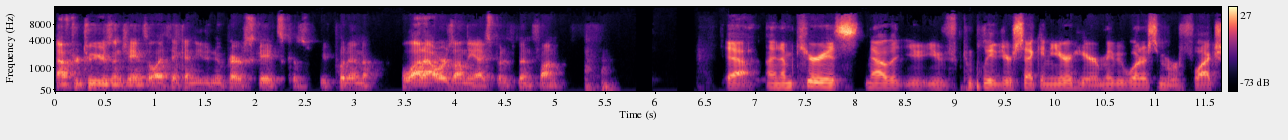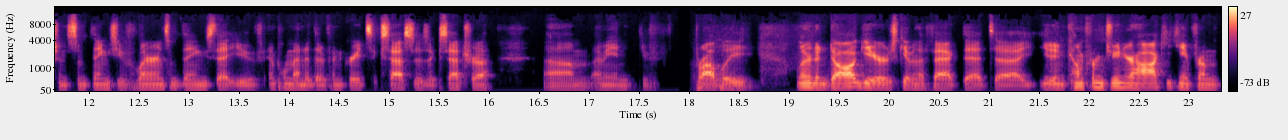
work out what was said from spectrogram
after two years in Janesville, I think I need a new pair of skates because we put in a, a lot of hours on the ice, but it's been fun. Yeah, and I'm curious now that you you've completed your second year here. Maybe what are some reflections, some things you've learned, some things that you've implemented that have been great successes, etc. Um, I mean, you've probably learned in dog years, given the fact that uh, you didn't come from junior hockey, came from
